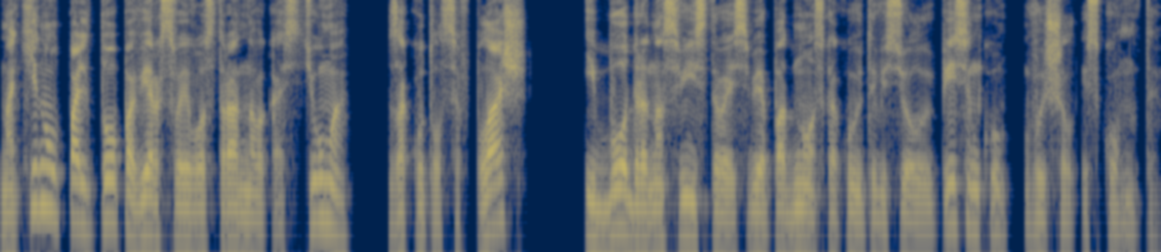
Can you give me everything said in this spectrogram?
накинул пальто поверх своего странного костюма, закутался в плащ и, бодро насвистывая себе под нос какую-то веселую песенку, вышел из комнаты.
